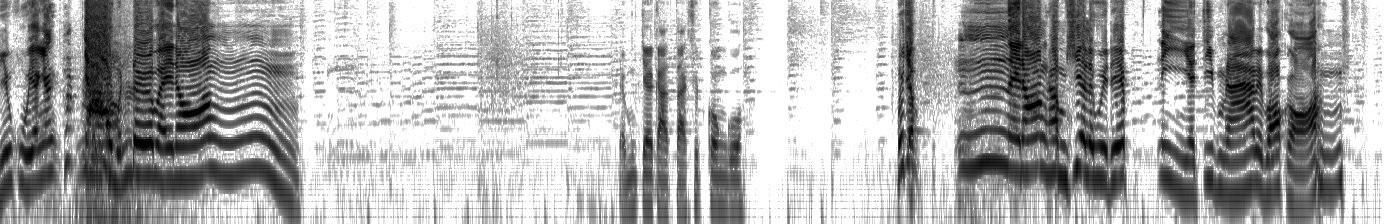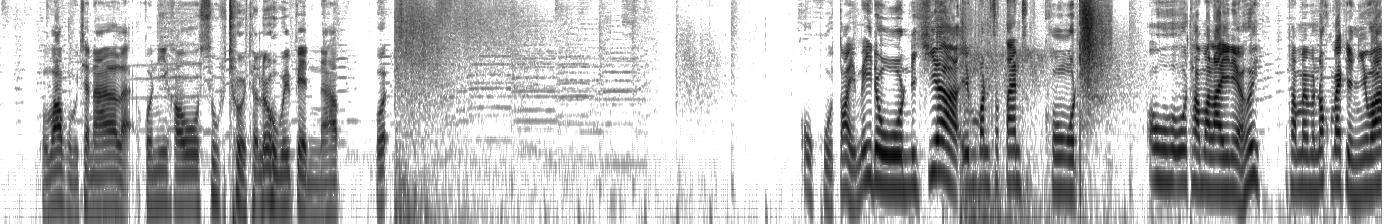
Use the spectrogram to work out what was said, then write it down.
นิ้วกูยังยังยาวเหมือนเดิมไอ้น้องเดี๋ยวมึงเจอการแตกสุดโกงกูเฮ้ยจะอืมไอ้น้องทำเชี่ยอะไรกูอีกเทปนี่จิ้มนะไปบล็อกหรอ ผมว่าผมชนะแล้วแหละคนนี้เขาสู้โจทาโร่ไม่เป็นนะครับเฮ้ยโอ้โหต่อยไม่โดนไอ้เชี่ยเอ็มวันสแตนโคดโอ้โหทำอะไรเนี่ยเฮ้ยทำไมมันน็อกแม็กอย่างนี้วะ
